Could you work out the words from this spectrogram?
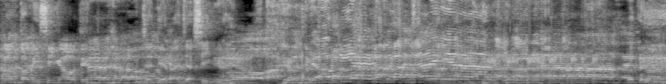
Nonton di singa waktu itu. jadi raja singa. Oh, dia Saya tahu.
